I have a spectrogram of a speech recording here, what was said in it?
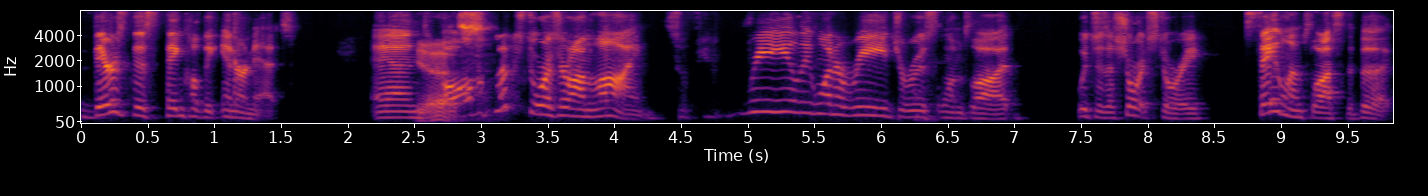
there's this thing called the internet, and all the bookstores are online. So if you really want to read Jerusalem's Lot, which is a short story, Salem's Lot's the book.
